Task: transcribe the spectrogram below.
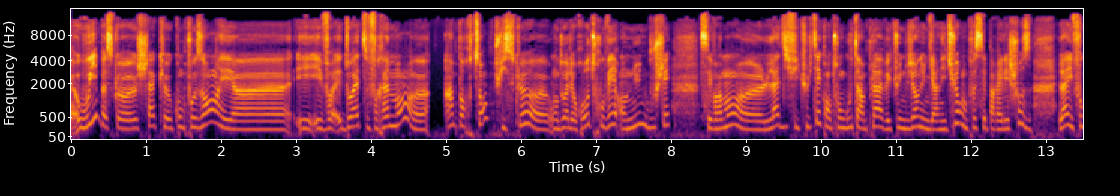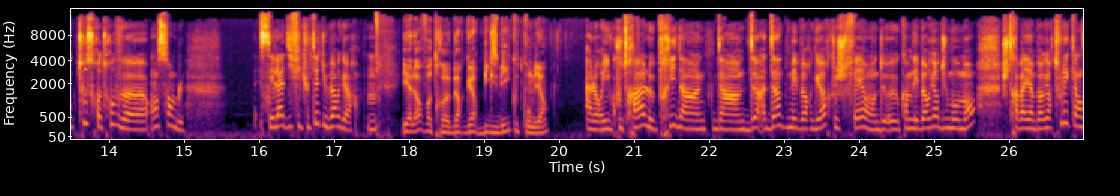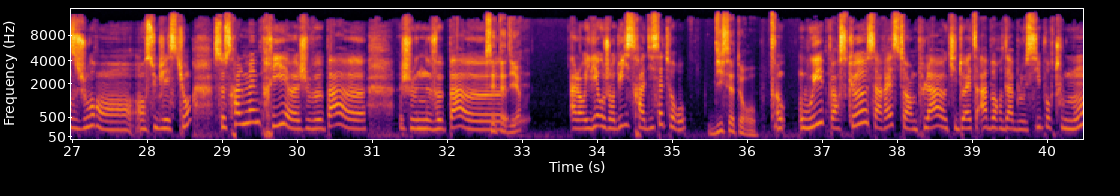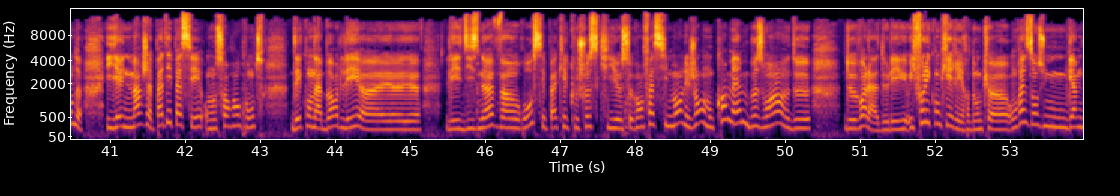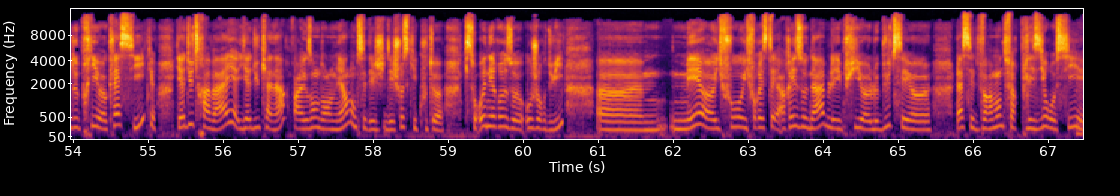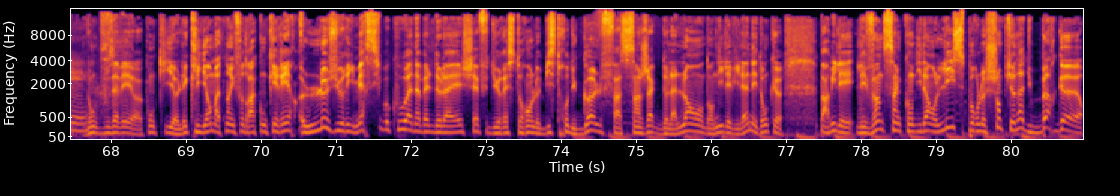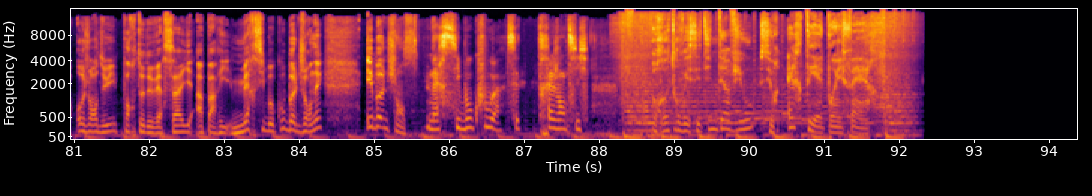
Euh, Oui, parce que chaque composant est, euh, est- est vra- doit être vraiment euh, important puisque euh, on doit le retrouver en une bouchée. C'est vraiment la difficulté quand on goûte un plat avec une viande, une garniture, on peut séparer les choses. Là, il faut que tout se retrouve ensemble. C'est la difficulté du burger. Mm. Et alors, votre burger Bixby coûte combien Alors, il coûtera le prix d'un d'un d'un de mes burgers que je fais en de- euh, comme les burgers du moment. Je travaille un burger tous les 15 jours en, en suggestion. Ce sera le même prix. Euh, Je veux pas, euh, je ne veux pas. euh, C'est-à-dire Alors, il est aujourd'hui, il sera à 17 euros. 17 euros. Oh, oui, parce que ça reste un plat qui doit être abordable aussi pour tout le monde. Il y a une marge à pas dépasser, on s'en rend compte. Dès qu'on aborde les euh, les 19, 20 euros, c'est pas quelque chose qui euh, se vend facilement. Les gens ont quand même besoin de de voilà, de les, il faut les conquérir. Donc euh, on reste dans une gamme de prix classique. Il y a du travail, il y a du canard, par exemple dans le mien. Donc c'est des, choses qui coûtent, qui sont onéreuses aujourd'hui. mais il faut il faut rester raisonnable. Et puis le but c'est là, c'est vraiment de faire plaisir aussi. Et... Donc vous avez euh, conquis euh, les clients. Maintenant, il faudra conquérir le jury. Merci beaucoup, Annabelle Delahaye, chef du restaurant Le Bistrot du Golf à Saint-Jacques-de-la-Lande en Ille-et-Vilaine. Et donc, euh, parmi les, les 25 candidats en lice pour le championnat du burger aujourd'hui, porte de Versailles à Paris. Merci beaucoup, bonne journée et bonne chance. Merci beaucoup, c'est très gentil. Retrouvez cette interview sur rtl.fr.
